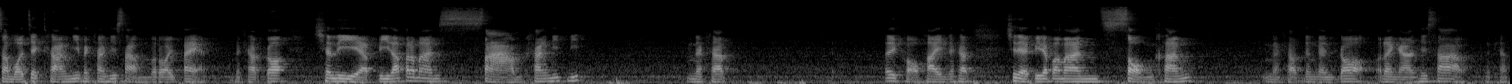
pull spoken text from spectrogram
307 ครั้ง นี่เป็นครั้งที่ 308 นะครับ ก็เฉลี่ยปีละประมาณ 3 ครั้งนิดๆ นะครับ เอ้ย ขออภัยนะครับ เฉลี่ยปีละประมาณ 2 ครั้งนะครับ ดังนั้นก็รายงานให้ทราบนะครับ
